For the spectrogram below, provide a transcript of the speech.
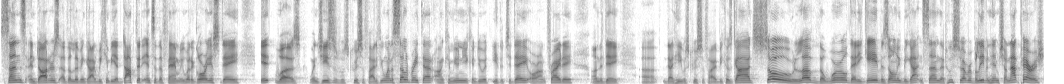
sons and daughters of the living God. We can be adopted into the family. What a glorious day it was when Jesus was crucified. If you want to celebrate that on communion, you can do it either today or on Friday on the day uh, that he was crucified. Because God so loved the world that he gave his only begotten Son, that whosoever believe in him shall not perish,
